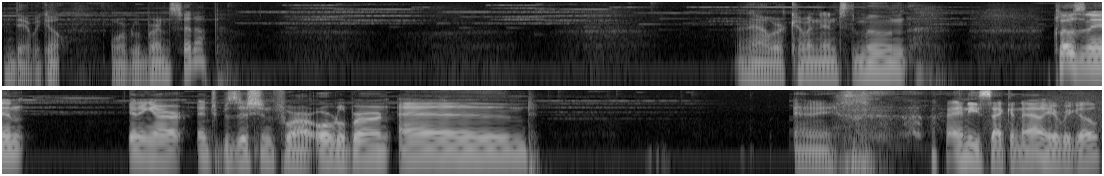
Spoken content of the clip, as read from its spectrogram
There we go, orbital burn set up. And now we're coming into the moon, closing in, getting our into position for our orbital burn, and any any second now, here we go,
